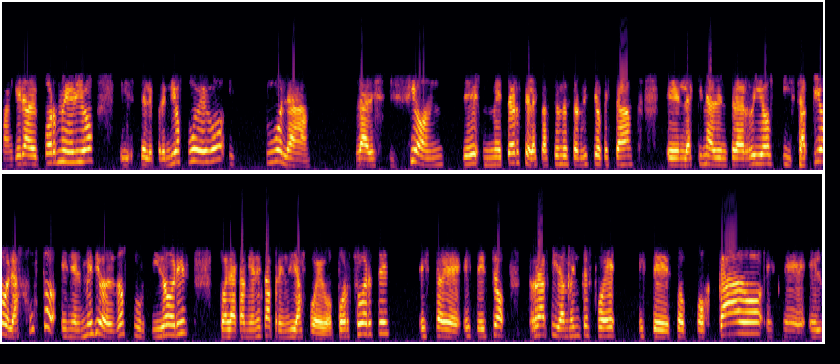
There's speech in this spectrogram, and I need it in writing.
manguera de por medio, y se le prendió fuego y tuvo la, la decisión de meterse a la estación de servicio que está en la esquina de Entre Ríos y Sapiola, justo en el medio de dos surtidores con la camioneta prendida a fuego. Por suerte, este, este hecho rápidamente fue este sofocado, este, el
